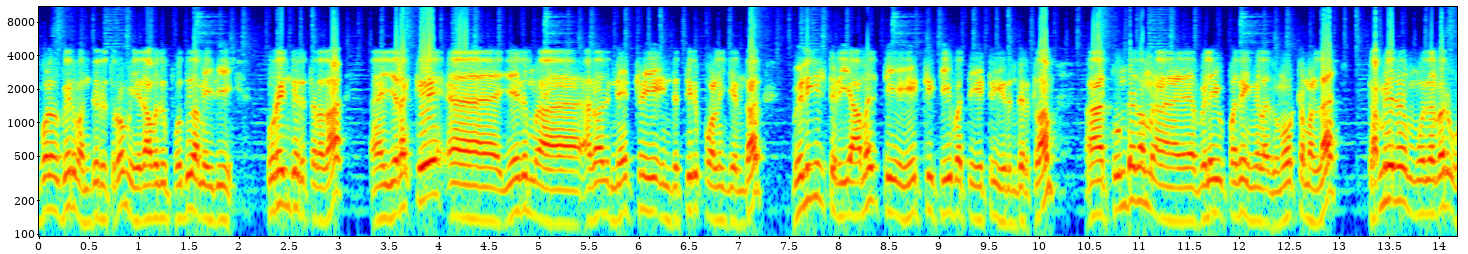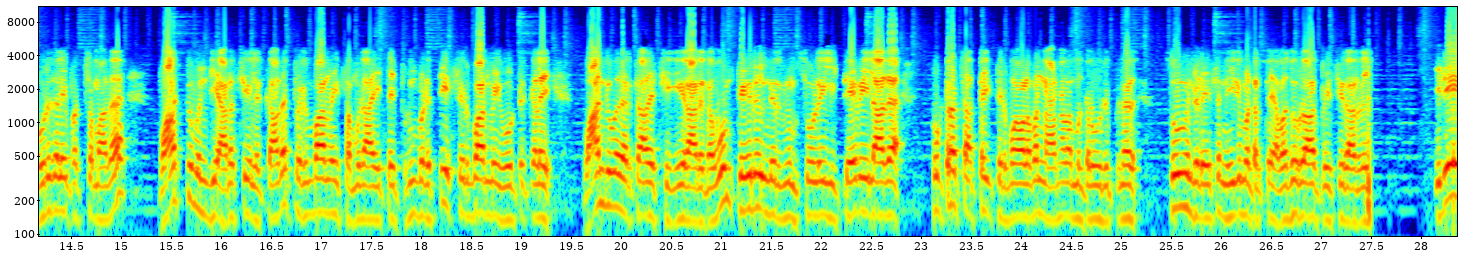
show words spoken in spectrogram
இவ்வளவு பேர் வந்திருக்கிறோம். ஏதாவது பொது அமைதி குறைந்திருக்கிறதா? எனக்கு ஏதும் அதாவது நேற்றைய இந்த தீர்ப்பு வழங்கியிருந்தார் வெளியில் தெரியாமல் தீ ஏற்றி தீபத்தை ஏற்றி இருந்திருக்கலாம். துண்டகம் விளைவிப்பது எங்களது நோக்கமல்ல. தமிழக முதல்வர் ஒருதலை பட்சமாக வாக்கு வங்கி அரசியலுக்காக பெரும்பான்மை சமுதாயத்தை புண்படுத்தி சிறுபான்மை ஓட்டுகளை வாங்குவதற்காக செய்கிறார் எனவும் தேர்தல் நெருங்கும் சூழலில் தேவையில்லாத குற்றச்சாட்டை திருமாவளவன் நாடாளுமன்ற உறுப்பினர் சூவின் வெங்கடேசன் நீதிமன்றத்தை அவதூறாக பேசுகிறார்கள். இதே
